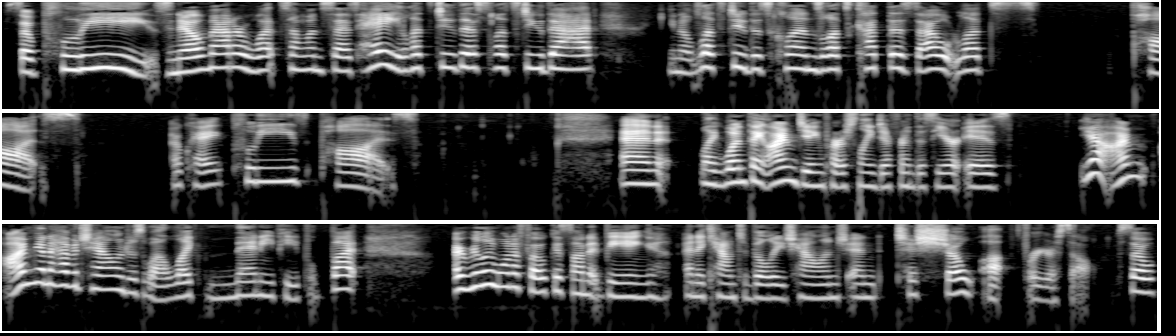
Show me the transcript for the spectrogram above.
So please, no matter what someone says, hey, let's do this, let's do that, you know, let's do this cleanse, let's cut this out, let's pause. Okay? Please pause. And like one thing I'm doing personally different this year is yeah, I'm I'm going to have a challenge as well, like many people, but I really want to focus on it being an accountability challenge and to show up for yourself. So,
